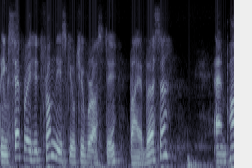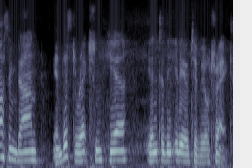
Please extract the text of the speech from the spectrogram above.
being separated from the ischial tuberosity by a bursa, and passing down in this direction here into the iliotibial tract.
